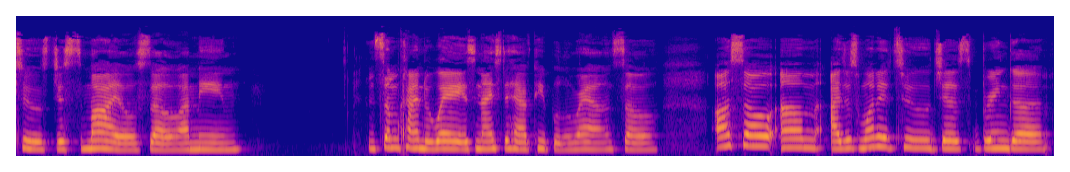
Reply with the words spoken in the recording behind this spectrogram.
to just smile. So I mean, in some kind of way, it's nice to have people around. So also, um, I just wanted to just bring up.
